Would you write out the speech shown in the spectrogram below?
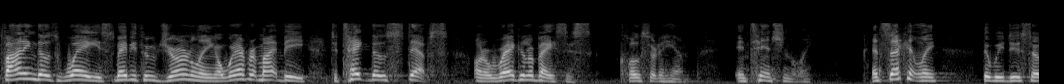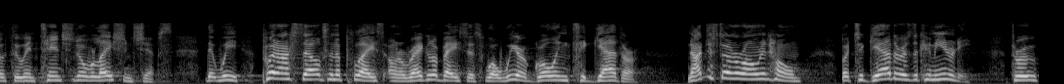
finding those ways, maybe through journaling or whatever it might be, to take those steps on a regular basis closer to Him, intentionally. And secondly, that we do so through intentional relationships, that we put ourselves in a place on a regular basis where we are growing together, not just on our own at home, but together as a community through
